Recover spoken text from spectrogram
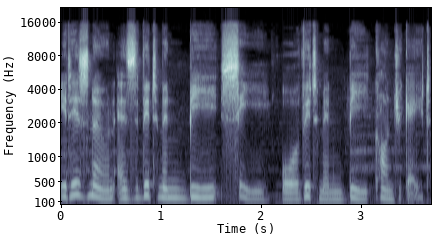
It is known as vitamin BC or vitamin B conjugate.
